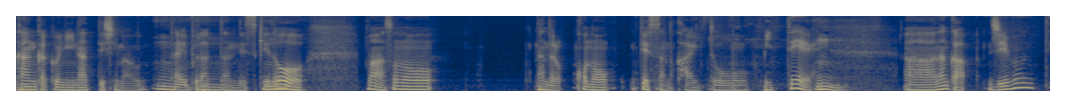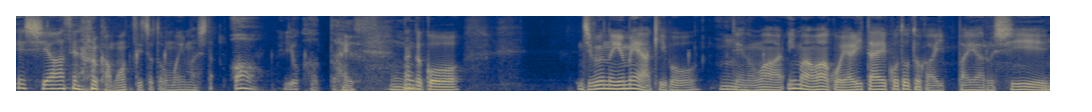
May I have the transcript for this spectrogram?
感覚になってしまうタイプだったんですけど、まあそのなんだろうこのテスさんの回答を見て、うん。あーなんか自分って幸せなのかもってちょっと思いました。あよかったです。うなんかこう自分の夢や希望っていうのは、今はこうやりたいこととかいっぱいあるし、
